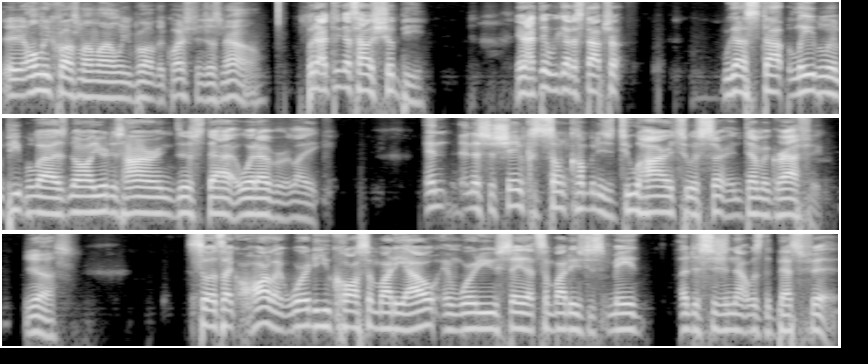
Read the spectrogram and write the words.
It only crossed my mind when you brought up the question just now. But I think that's how it should be. And I think we got to stop. Try- we got to stop labeling people as no, you're just hiring this, that, whatever. Like, and and it's a shame because some companies do hire to a certain demographic. Yes, So it's like hard. Like, where do you call somebody out, and where do you say that somebody's just made a decision that was the best fit?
